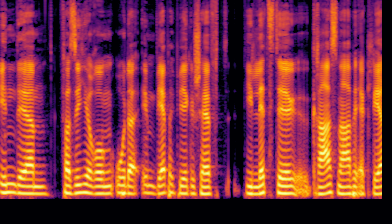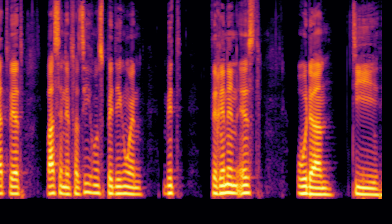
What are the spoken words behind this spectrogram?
in der Versicherung oder im Wertpapiergeschäft die letzte Grasnarbe erklärt wird, was in den Versicherungsbedingungen mit drinnen ist oder die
